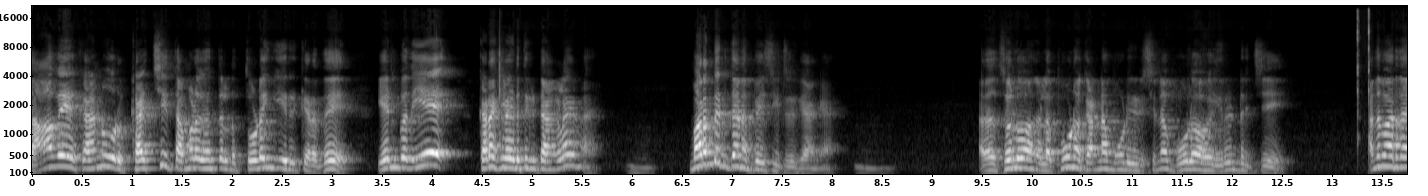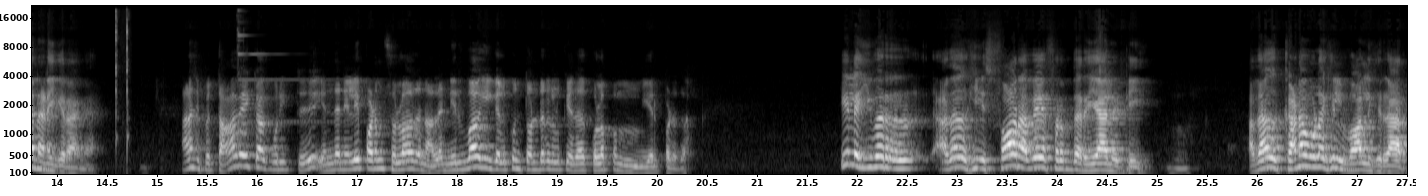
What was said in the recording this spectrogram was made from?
தாவேகான்னு ஒரு கட்சி தமிழகத்தில் தொடங்கி இருக்கிறது என்பதையே கணக்கில் எடுத்துக்கிட்டாங்களா என்ன? மறந்துட்டு தானே பேசிட்டு இருக்காங்க. அதாவது சொல்லுவாங்கல்ல பூனை கண்ணை மூடிடுச்சுன்னா பூலோகம் இருண்டுச்சு அந்த மாதிரி தான் நினைக்கிறாங்க. ஆனா இப்ப தாவேக்கா குறித்து எந்த நிலைப்பாடும் சொல்லாதனால நிர்வாகிகளுக்கும் தொண்டர்களுக்கும் ஏதாவது குழப்பம் ஏற்படுதா? இல்ல இவர் அதாவது he is far away from the reality அதாவது கனவுலகில் வாழ்கிறார்.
